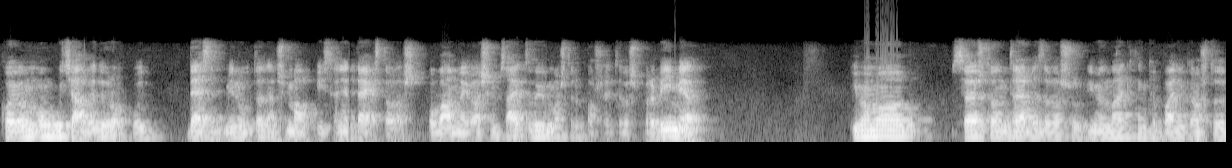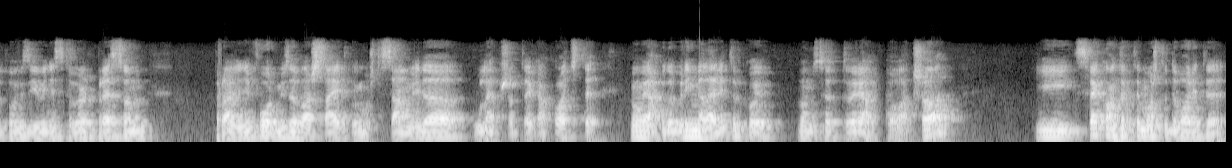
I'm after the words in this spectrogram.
koji vam omogućavaju da u roku 10 minuta, znači malo pisanje teksta vaš, o vama i vašem sajtu, vi možete da pošaljete vaš prvi email. Imamo sve što vam treba za vašu email marketing kampanju, kao što je povezivanje sa WordPressom, pravljanje formi za vaš sajt koji možete sami da ulepšate kako hoćete. Imamo jako dobar email editor koji vam sve to jako olakšava i sve kontakte možete da vodite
